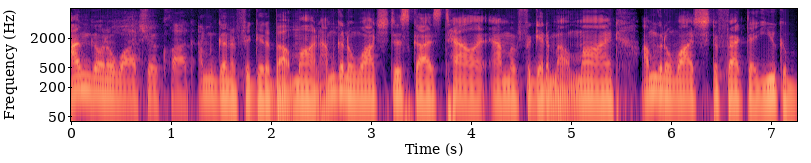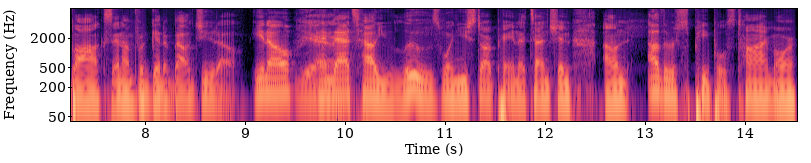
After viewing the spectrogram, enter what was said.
I'm gonna watch your clock. I'm gonna forget about mine. I'm gonna watch this guy's talent. I'm gonna forget about mine. I'm gonna watch the fact that you could box, and I'm forget about judo. You know, yeah. And that's how you lose when you start paying attention on others people's time or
